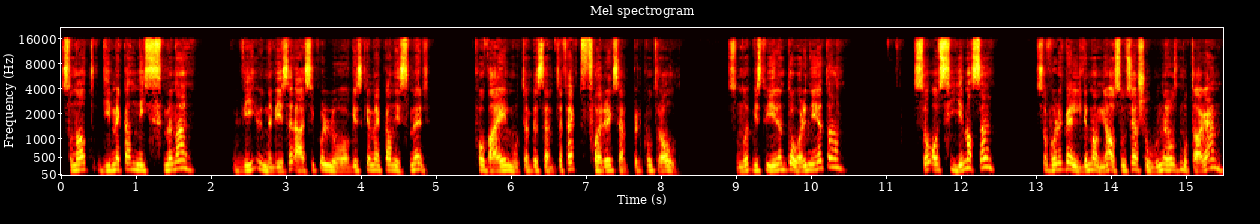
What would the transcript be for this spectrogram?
sånn at de mekanismene vi underviser, er psykologiske mekanismer på vei mot en bestemt effekt, f.eks. kontroll. Så når, hvis du gir en dårlig nyhet da, så, og sier masse, så får du veldig mange assosiasjoner hos mottakeren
